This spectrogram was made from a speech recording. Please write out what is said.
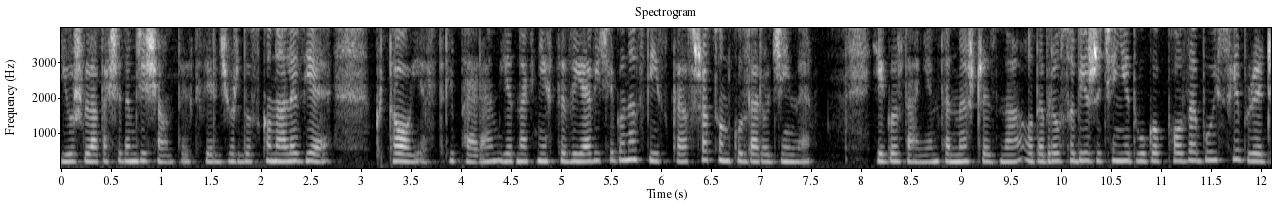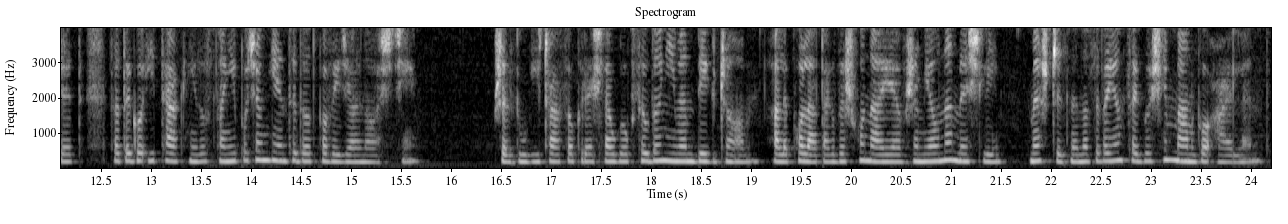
Już w latach 70. twierdził, że doskonale wie, kto jest stripperem, jednak nie chce wyjawić jego nazwiska z szacunku dla rodziny. Jego zdaniem ten mężczyzna odebrał sobie życie niedługo po zabójstwie Bridget, dlatego i tak nie zostanie pociągnięty do odpowiedzialności. Przez długi czas określał go pseudonimem Big John, ale po latach wyszło na jaw, że miał na myśli mężczyznę nazywającego się Mango Island.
